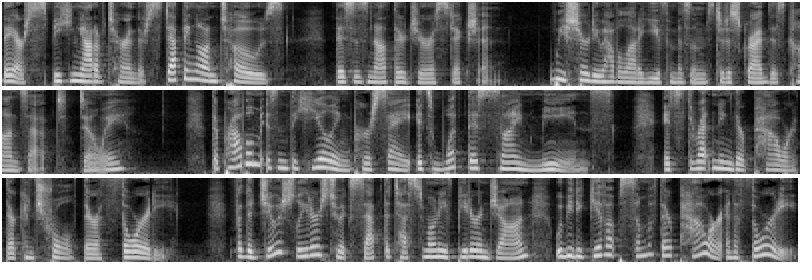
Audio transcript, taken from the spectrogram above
They are speaking out of turn. They're stepping on toes. This is not their jurisdiction. We sure do have a lot of euphemisms to describe this concept, don't we? The problem isn't the healing per se, it's what this sign means. It's threatening their power, their control, their authority. For the Jewish leaders to accept the testimony of Peter and John would be to give up some of their power and authority,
